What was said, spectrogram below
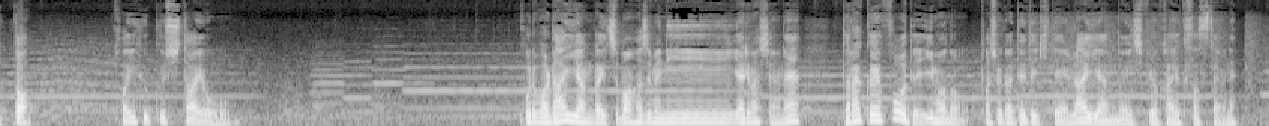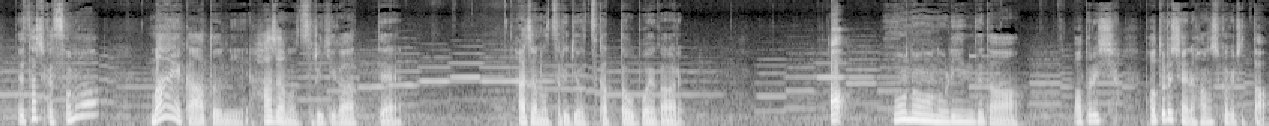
った。回復したよ。これはライアンが一番初めにやりましたよね。ドラクエ4で今の場所が出てきて、ライアンの HP を回復させたよね。で、確かその前か後に覇者の剣があって、覇者の剣を使った覚えがある。あ炎のリングだ。パトリシア、パトリシアに話しかけちゃった。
